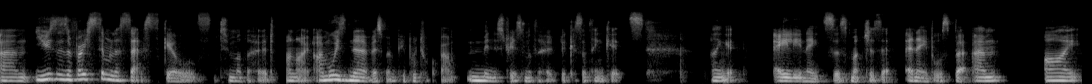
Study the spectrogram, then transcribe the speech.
um, uses a very similar set of skills to motherhood. And I, am always nervous when people talk about ministry as motherhood because I think it's, I think it alienates as much as it enables. But um, I,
